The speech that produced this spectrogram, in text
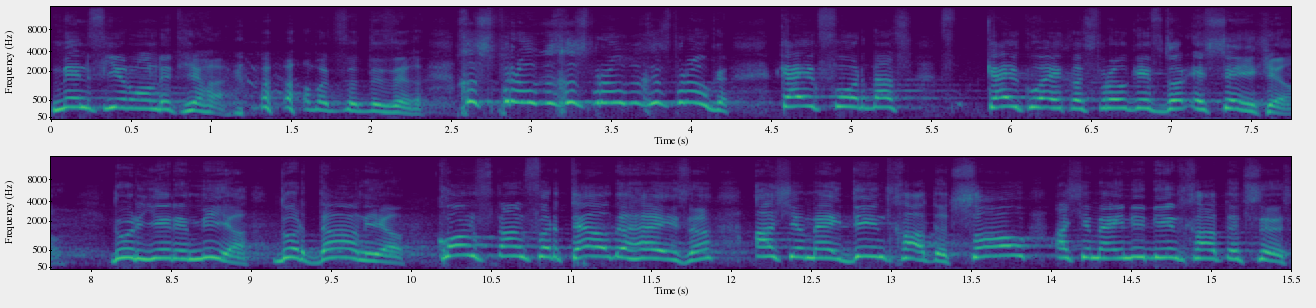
Min 400 jaar, om het zo te zeggen. Gesproken, gesproken, gesproken. Kijk, voordat, kijk hoe hij gesproken heeft door Ezekiel, door Jeremia, door Daniel. Constant vertelde hij ze, als je mij dient gaat het zo, als je mij niet dient gaat het zus.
